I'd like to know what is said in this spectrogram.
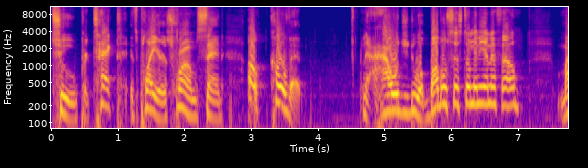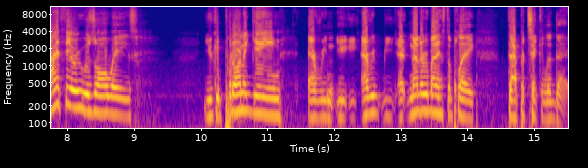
to protect its players from said, oh, COVID. Now, how would you do a bubble system in the NFL? My theory was always you could put on a game every every not everybody has to play that particular day.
